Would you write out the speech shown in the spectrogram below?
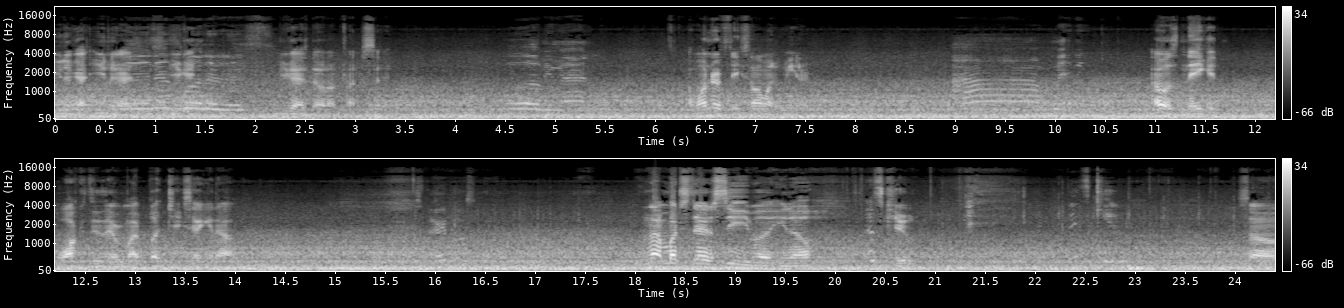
You know, guys, you guys, you, what guys, it is. you guys know what I'm trying to say. I love you, man. I wonder if they saw my wiener. Ah, maybe. I was naked, walking through there with my butt cheeks hanging out. It's very possible. Not much there to see, but you know, it's cute. It's cute. So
